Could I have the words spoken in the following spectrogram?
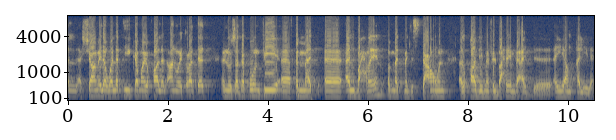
الشاملة والتي كما يقال الآن ويتردد أنه ستكون في قمة البحرين قمة مجلس التعاون القادمة في البحرين بعد أيام قليلة.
